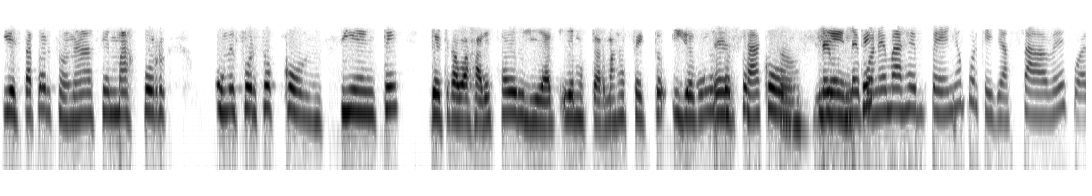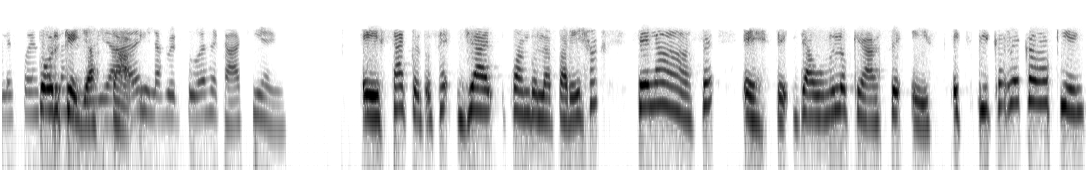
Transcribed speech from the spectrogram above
y esta persona hace más por un esfuerzo consciente de trabajar esa debilidad y demostrar más afecto y yo hago un esfuerzo le, pone más empeño porque ya sabe cuáles pueden ser las debilidades y las virtudes de cada quien. Exacto. Entonces ya cuando la pareja se la hace este ya uno lo que hace es explicarle a cada quien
